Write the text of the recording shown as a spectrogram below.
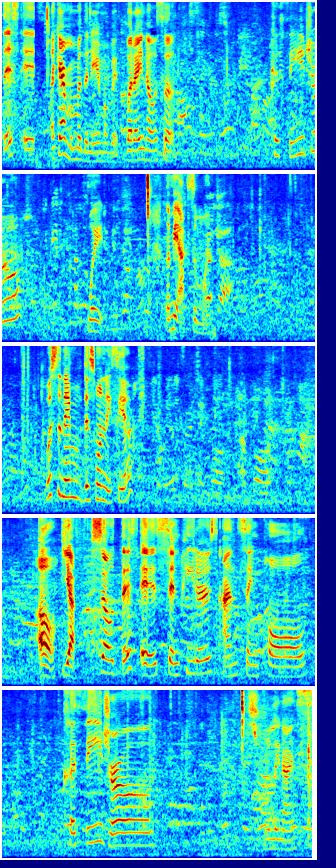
this. Is, I can't remember the name of it, but I know it's a cathedral. Wait, let me ask someone. What's the name of this one, Nacia? Oh, yeah. So this is St. Peter's and St. Paul Cathedral. It's really nice.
